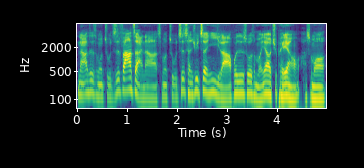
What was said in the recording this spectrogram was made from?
拿着什么组织发展啊，什么组织程序正义啦，或者说什么要去培养什么，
